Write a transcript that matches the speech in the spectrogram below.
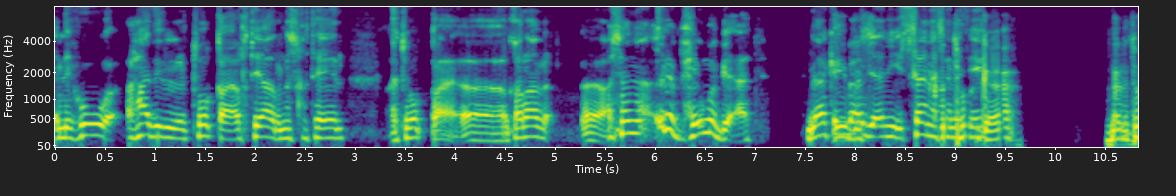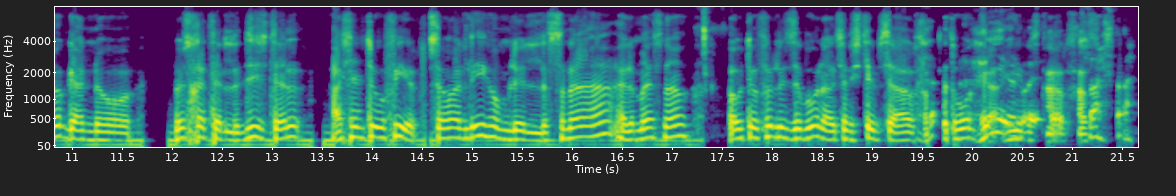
اللي هو هذه أتوقع اختيار نسختين. أتوقع آه قرار آه عشان ربحي ومبيعات. لكن إيه بعد يعني سنة سنتين. أتوقع أنا أتوقع إنه نسخة الديجيتال عشان توفير سواء ليهم للصناعة لما يصنعوا أو توفير للزبون علشان يشتري بسعر أرخص. أتوقع هي- هي أرخص. صح صح.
